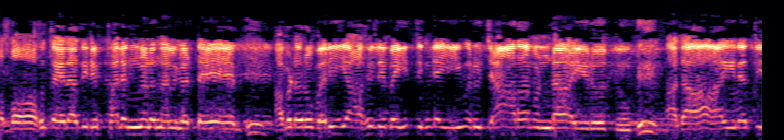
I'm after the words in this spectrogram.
അള്ളാഹുത്തേൽ അതിന് ഫലങ്ങൾ നൽകട്ടെ. അവിടെ ഒരു വലിയ അഹ്ലി ബൈത്തിന്റെ ഈ ഒരു ജാറമുണ്ടായിരുന്നു. അത് ആയിരത്തി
